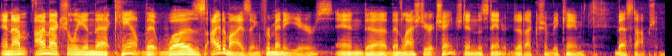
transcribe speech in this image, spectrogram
And I'm I'm actually in that camp that was itemizing for many years, and uh, then last year it changed, and the standard deduction became best option.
